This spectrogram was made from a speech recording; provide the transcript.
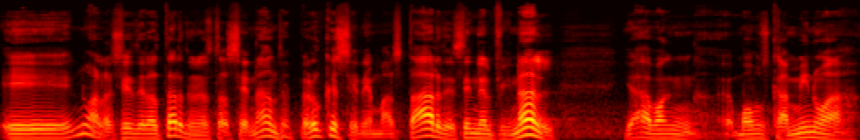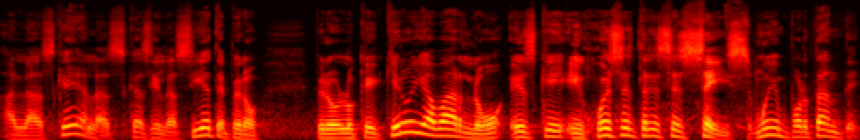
eh, no a las 6 de la tarde, no está cenando, espero que cene más tarde, cene al final. Ya van, vamos camino a, las, ¿qué? A las casi las 7, pero, pero lo que quiero llevarlo es que en jueces 13, 6, muy importante,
